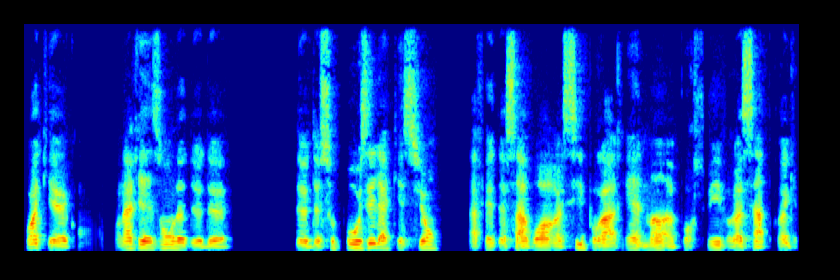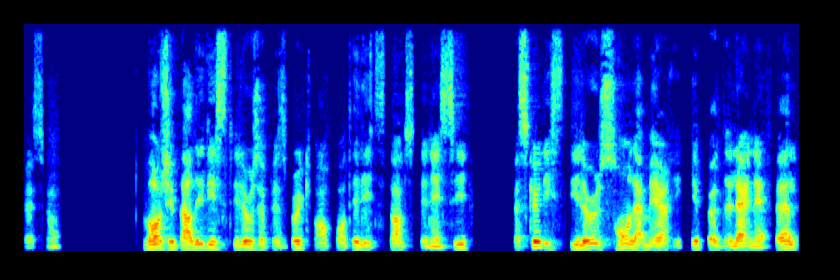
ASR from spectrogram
crois qu'on a raison de, de, de, se poser la question afin de savoir s'il pourra réellement poursuivre sa progression. Bon, j'ai parlé des Steelers de Pittsburgh qui vont affronter les Titans du Tennessee. Est-ce que les Steelers sont la meilleure équipe de la NFL?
